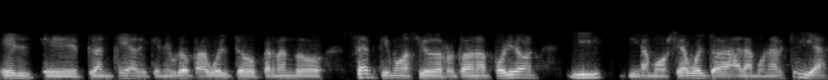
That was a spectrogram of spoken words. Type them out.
él eh, plantea de que en Europa ha vuelto Fernando VII, ha sido derrotado Napoleón y, digamos, se ha vuelto a la monarquía.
